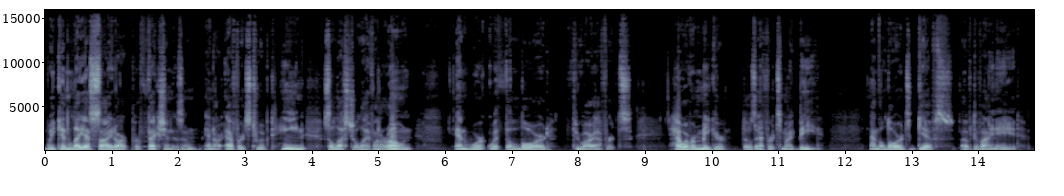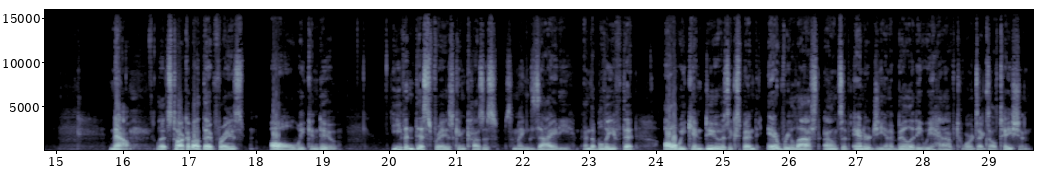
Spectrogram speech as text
we can lay aside our perfectionism and our efforts to obtain celestial life on our own and work with the Lord through our efforts, however meager those efforts might be, and the Lord's gifts of divine aid. Now, let's talk about that phrase, all we can do. Even this phrase can cause us some anxiety and the belief that all we can do is expend every last ounce of energy and ability we have towards exaltation.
